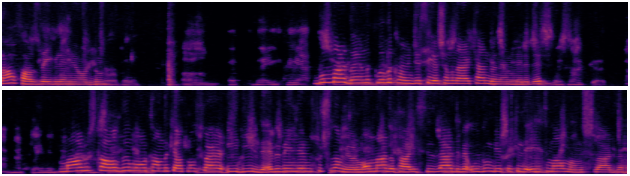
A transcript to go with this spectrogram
daha fazla ilgileniyordum. Bunlar dayanıklılık öncesi yaşamın erken dönemleridir. Maruz kaldığım ortamdaki atmosfer iyi değildi. Ebeveynlerimi suçlamıyorum. Onlar da talihsizlerdi ve uygun bir şekilde eğitim almamışlardı.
